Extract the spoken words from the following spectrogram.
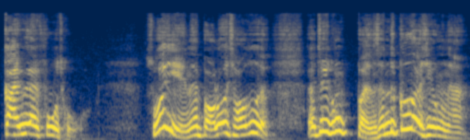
甘愿付出。所以呢，保罗·乔治，呃，这种本身的个性呢，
